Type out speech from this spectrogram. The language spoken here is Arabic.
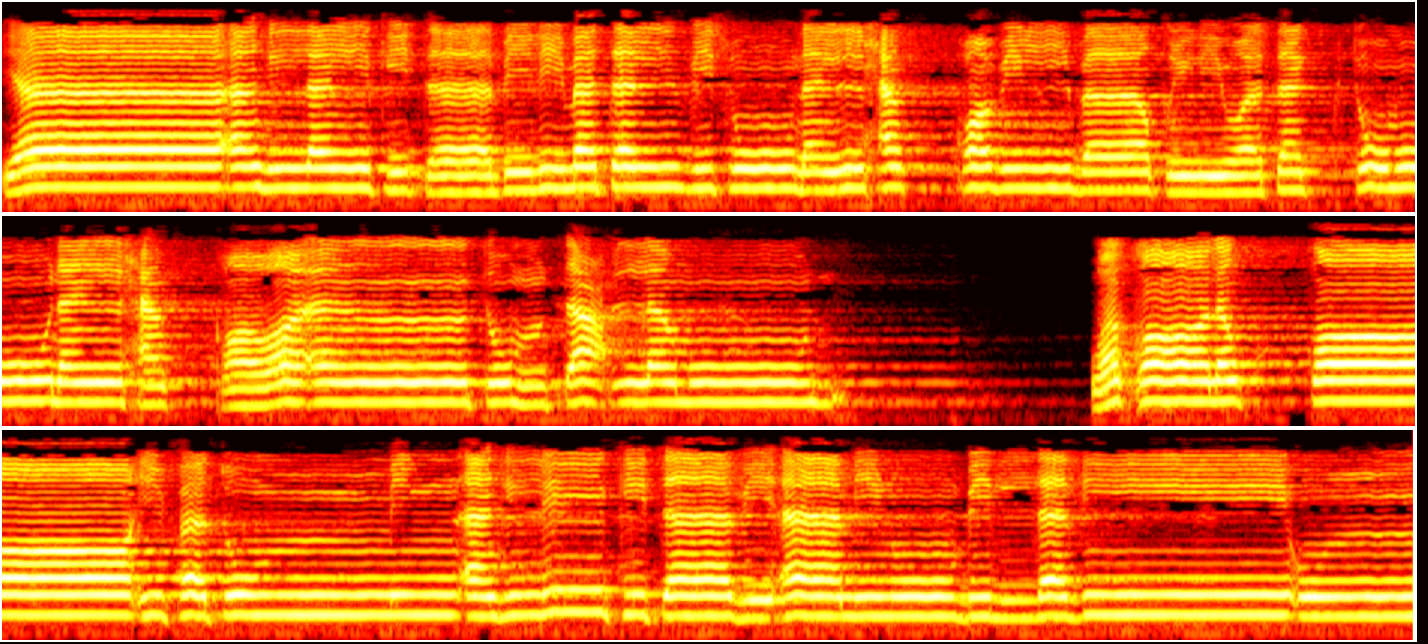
يا أهل الكتاب لم تلبسون الحق بالباطل وتكتمون الحق وأنتم تعلمون وقال طائفة من أهل الكتاب آمنوا بالذي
